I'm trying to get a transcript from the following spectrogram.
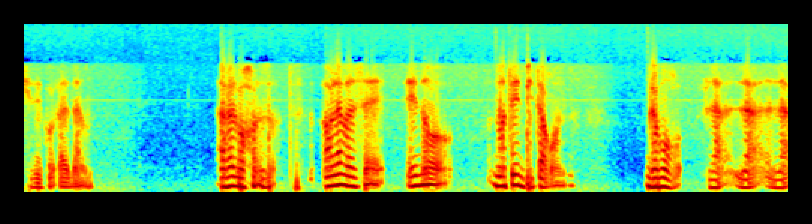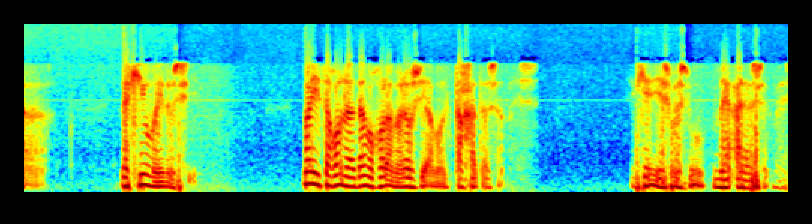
כי זה כל אדם. אבל בכל זאת, העולם הזה אינו נותן פתרון גמור ל, ל, ל, לקיום האנושי. מה היתרון לאדם בכל עמלו שיעמוד תחת השמש? יש משהו מעל השמש.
